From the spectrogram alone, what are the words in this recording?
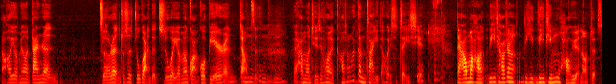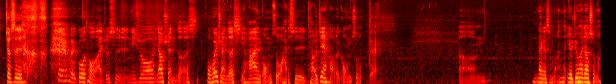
然后有没有担任责任，就是主管的职位？有没有管过别人？这样子，嗯嗯，对他们其实会好像会更在意的会是这一些。等下我们好离条件离离题目好远哦，对，就是 所以回过头来，就是你说要选择，我会选择喜欢的工作，还是条件好的工作？对。嗯，那个什么，那有句话叫什么？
